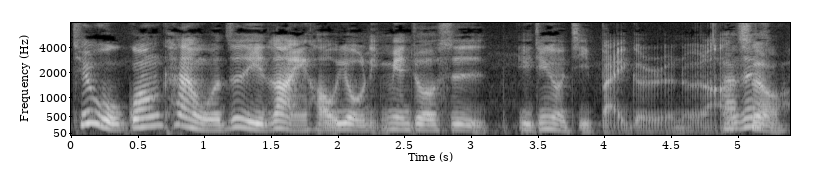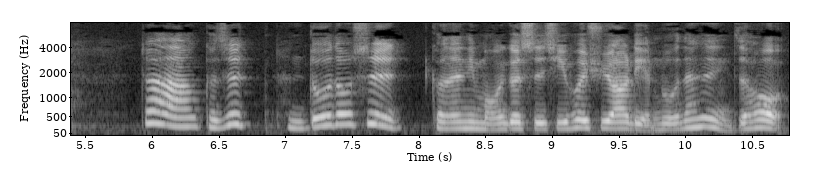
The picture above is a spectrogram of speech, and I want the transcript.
其实我光看我自己 LINE 好友里面，就是已经有几百个人了啦。但是哦，对啊，可是很多都是可能你某一个时期会需要联络，但是你之后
